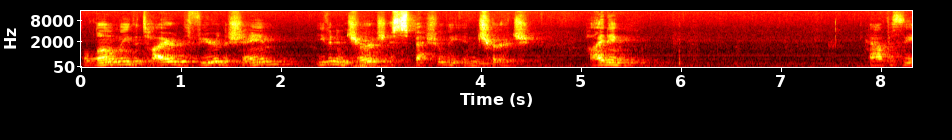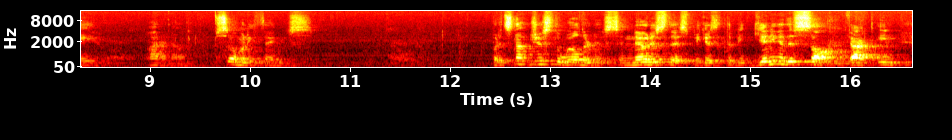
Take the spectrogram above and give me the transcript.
The lonely, the tired, the fear, the shame, even in church, especially in church. Hiding, apathy, I don't know so many things. But it's not just the wilderness. And notice this, because at the beginning of this psalm, in fact, in,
